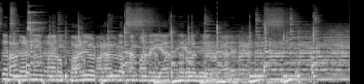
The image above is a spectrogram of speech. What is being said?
ઠાકર ધણી મારો કાળિયો ઠાકર ને મારે યાદ કરવો છે. ત્યારે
